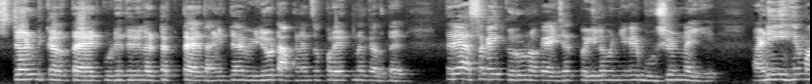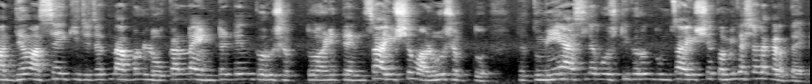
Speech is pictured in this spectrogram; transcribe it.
स्टंट करतायत कुठेतरी लटकतायत आणि त्या व्हिडिओ टाकण्याचा प्रयत्न करतायत. तर हे असं काही करू नका याच्यात पहिलं म्हणजे काही भूषण नाहीये. आणि हे माध्यम असं आहे की ज्याच्यातनं आपण लोकांना एंटरटेन करू शकतो आणि त्यांचं आयुष्य वाढवू शकतो. तर तुम्ही हे असल्या गोष्टी करून तुमचं आयुष्य कमी कशाला करताय?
